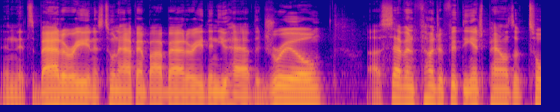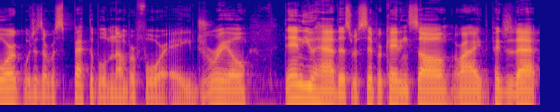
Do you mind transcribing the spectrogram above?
and its battery and its two and a half amp hour battery. Then you have the drill, uh, 750 inch pounds of torque, which is a respectable number for a drill. Then you have this reciprocating saw, right? The pictures of that.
